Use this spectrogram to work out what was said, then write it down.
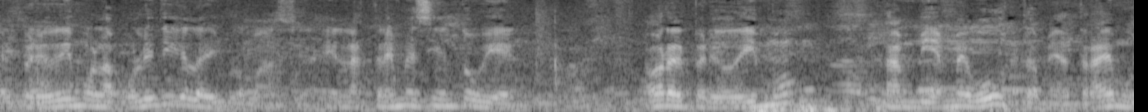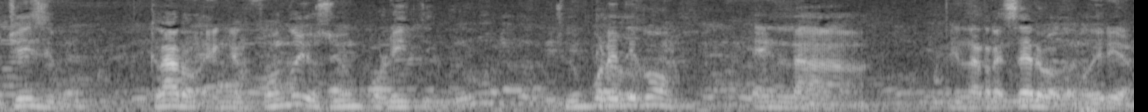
El periodismo, la política y la diplomacia. En las tres me siento bien. Ahora, el periodismo también me gusta, me atrae muchísimo. Claro, en el fondo yo soy un político. Un político en la, en la reserva, como dirían.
